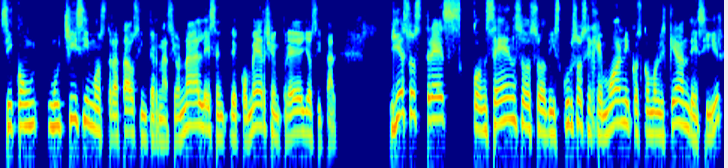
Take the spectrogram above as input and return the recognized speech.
sí con muchísimos tratados internacionales de comercio entre ellos y tal. Y esos tres consensos o discursos hegemónicos, como les quieran decir,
